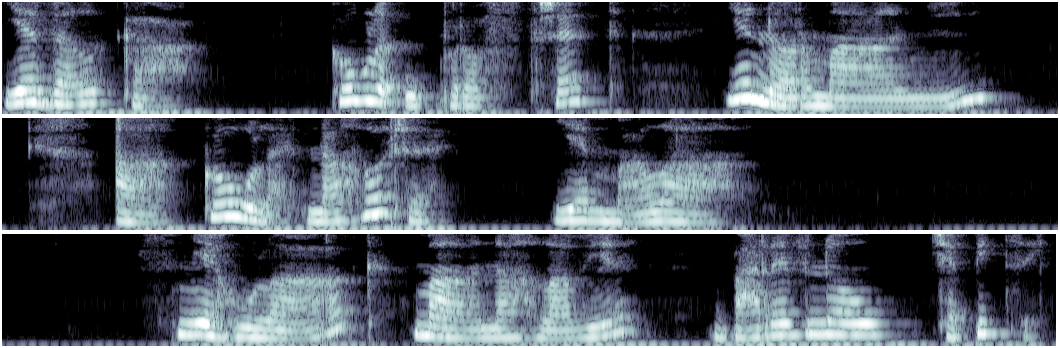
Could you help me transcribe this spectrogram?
je velká. Koule uprostřed je normální a koule nahoře je malá. Sněhulák má na hlavě barevnou čepici.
